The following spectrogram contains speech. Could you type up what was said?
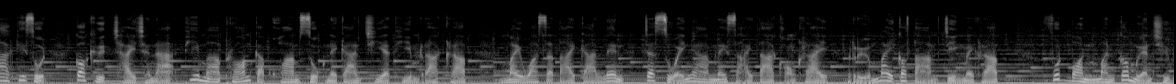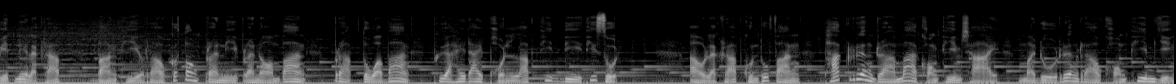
มากที่สุด ก็คือชัยชนะที่มาพร้อมกับความสุขในการเชียร์ทีมรักครับ ไม่ว่าสไตล์การเล่นจะสวยงามในสายตาของใคร หรือไม่ก็ตามจริงไหมครับ ฟุตบอลมันก็เหมือนชีวิตนี่แหละครับบางทีเราก็ต้องประนีประนอมบ้าง ปรับตัวบ้าง เพื่อให้ได้ผลลัพธ์ที่ดีที่สุด เอาละครับคุณผู้ฟัง พักเรื่องดราม่าของทีมชาย มาดูเรื่องราวของทีมหญิง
